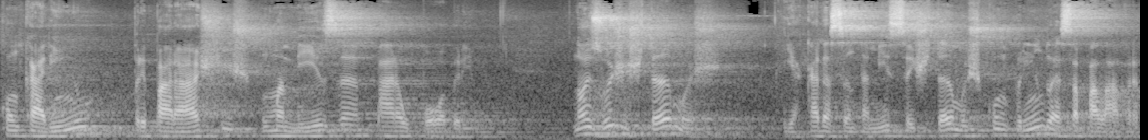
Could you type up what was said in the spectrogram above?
Com carinho preparastes uma mesa para o pobre. Nós hoje estamos, e a cada Santa Missa estamos cumprindo essa palavra,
